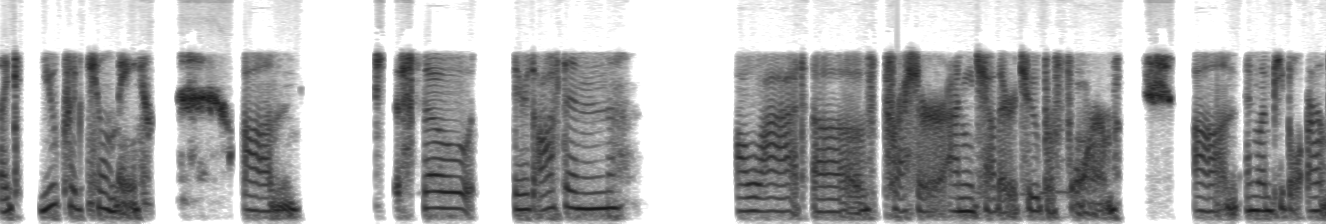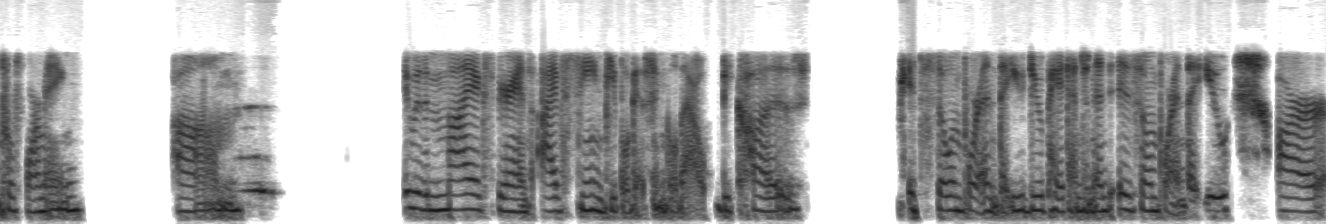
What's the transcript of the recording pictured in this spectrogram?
like you could kill me. Um, so there's often a lot of pressure on each other to perform. Um, and when people aren't performing, um, it was my experience. I've seen people get singled out because it's so important that you do pay attention. It is so important that you are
